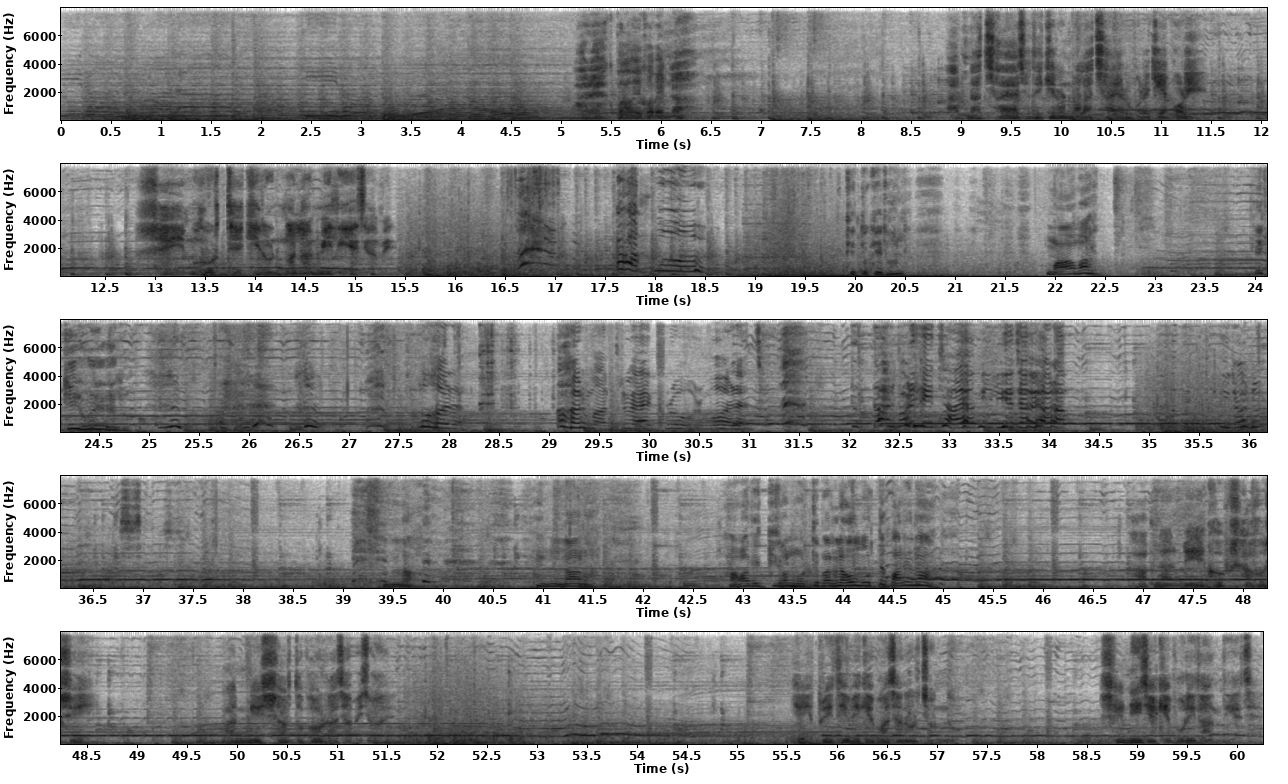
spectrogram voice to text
আর এক পা এগোবেন না। আপনার ছায়া যদি কিরণমালা ছায়ার উপরে গিয়ে পড়ে সেই মুহূর্তে কিরণমালা মিলিয়ে যাবে। কিন্তু কিরণ মা আমার এ কি হয়ে গেল? মহারাজ আর মাত্র এক প্রহর মহারাজ। তারপরে এই ছায়া মিলিয়ে যাবে আর কিরণ না। না না। আমাদের কিরণ মরতে পারে না ও মরতে পারে না। আপনার মেয়ে খুব সাহসী আর নিঃস্বার্থপর রাজা বিজয়। এই পৃথিবীকে বাঁচানোর জন্য সে নিজেকে বলিদান দিয়েছে।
